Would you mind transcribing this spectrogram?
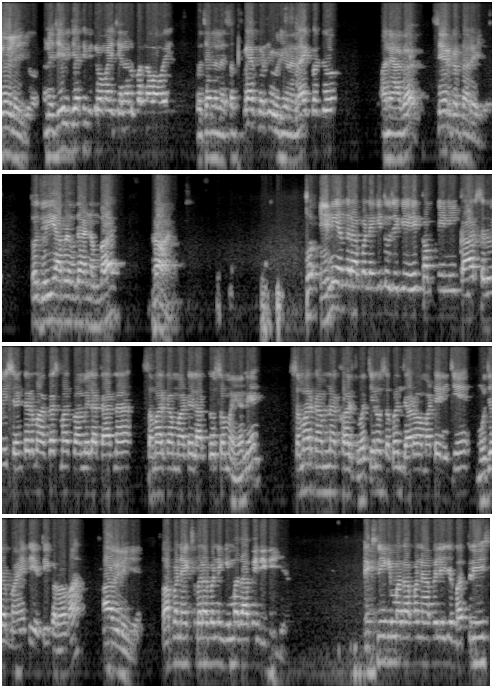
જોઈ લેજો. અને જે વિદ્યાર્થી મિત્રો અમારી ચેનલ પર નવા હોય તો ચેનલને સબસ્ક્રાઇબ કરજો, વિડીયોને લાઈક કરજો અને આગળ શેર કરતા રહેજો. તો જોઈએ આપણે ઉદાહરણ નંબર ત્રણ તો એની અંદર આપણને કીધું છે કે એક કંપનીની કાર સર્વિસ સેન્ટરમાં અકસ્માત પામેલા કારના સમારકામ માટે લાગતો સમય અને સમારકામના ખર્ચ વચ્ચેનો સંબંધ જાણવા માટે નીચે મુજબ માહિતી એકઠી કરવામાં આવેલી છે. તો આપણને x બરાબરની કિંમત આપી દીધી છે. એક્સની કિંમત આપણને આપેલી છે બત્રીસ,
